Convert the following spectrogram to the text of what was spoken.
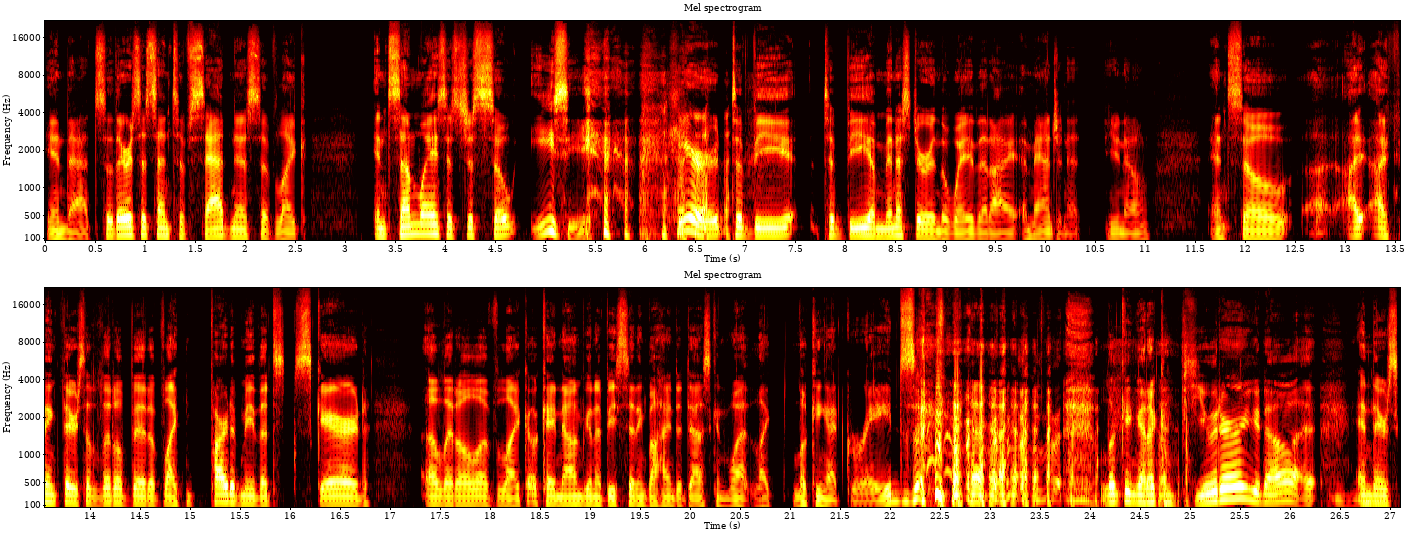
in that. So there's a sense of sadness of like, in some ways, it's just so easy here to be to be a minister in the way that I imagine it, you know. And so uh, I I think there's a little bit of like part of me that's scared a little of like, okay, now I'm gonna be sitting behind a desk and what, like looking at grades, looking at a computer, you know. Uh, mm-hmm. And there's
